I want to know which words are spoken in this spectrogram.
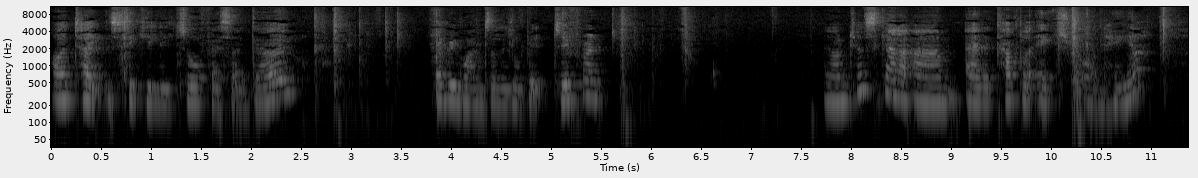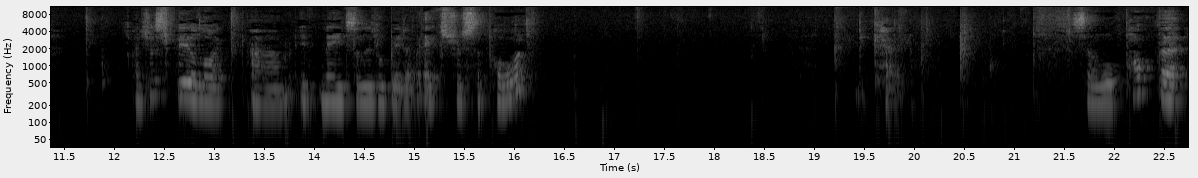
I take the sticky lids off as I go. Everyone's a little bit different. And I'm just going to um, add a couple of extra on here. I just feel like um, it needs a little bit of extra support. Okay. So we'll pop that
